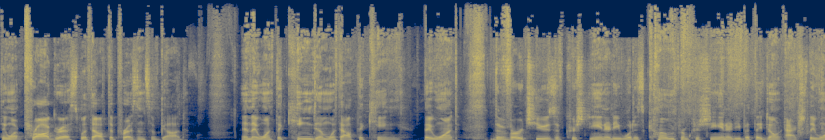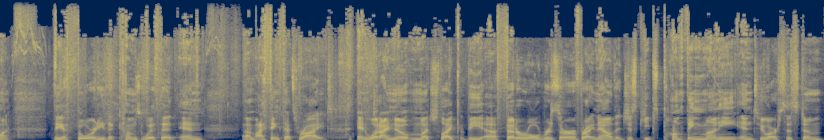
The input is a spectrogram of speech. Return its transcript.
they want progress without the presence of God, and they want the kingdom without the king. They want the virtues of Christianity, what has come from Christianity, but they don't actually want the authority that comes with it. And um, I think that's right. And what I know, much like the uh, Federal Reserve right now that just keeps pumping money into our system,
